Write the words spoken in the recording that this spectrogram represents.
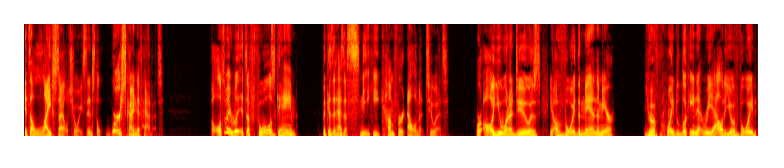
It's a lifestyle choice, it's the worst kind of habit. But Ultimately, really, it's a fool's game because it has a sneaky comfort element to it, where all you want to do is you know, avoid the man in the mirror. You avoid looking at reality. You avoid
